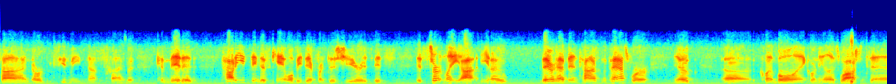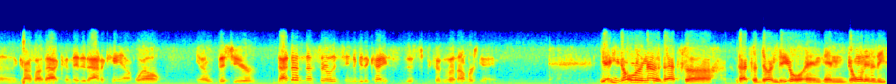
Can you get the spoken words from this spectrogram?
signed, or excuse me, not signed, but committed how do you think this camp will be different this year? It's it's it's certainly uh, you know there have been times in the past where you know uh, Clint Boling, Cornelius Washington, and guys like that committed out of camp. Well, you know this year that doesn't necessarily seem to be the case just because of the numbers game. Yeah, you don't really know that that's uh that's a done deal. And and going into these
